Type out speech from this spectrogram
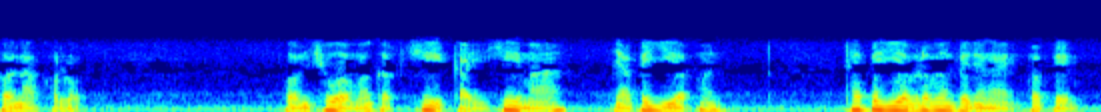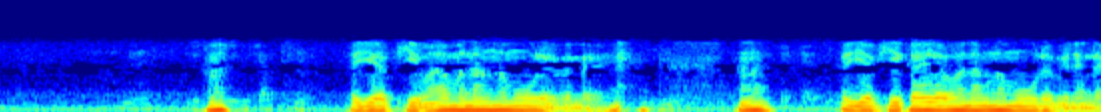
ก็น่าเคารพความชั่วมากับขี้ไก่ขี้หมา อย่าไปเหยียบมัน ถ้าไปเหยียบแล้วมันเป็นยังไง ก็เป็นไปเหยียบขี่ม้ามานั่งน้ำมูเลยเป็นไง ไปเหยียบขี่ไก่เรามานังน้ำมูเลยเป็นยังไง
